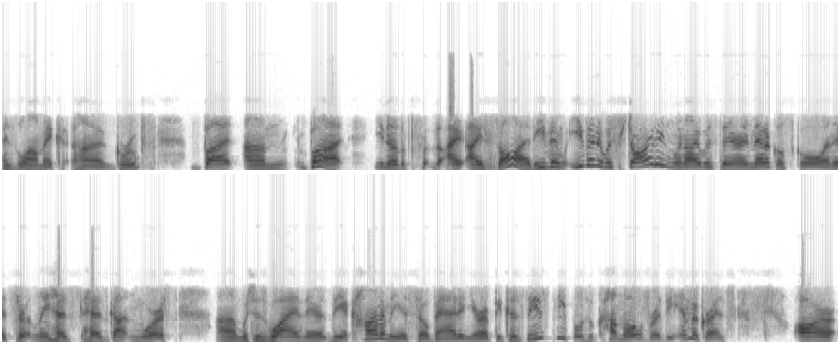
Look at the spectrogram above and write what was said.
Islamic uh, groups. But um, but you know, the, the, I, I saw it. Even even it was starting when I was there in medical school, and it certainly has has gotten worse. Um, which is why the economy is so bad in Europe because these people who come over, the immigrants, are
